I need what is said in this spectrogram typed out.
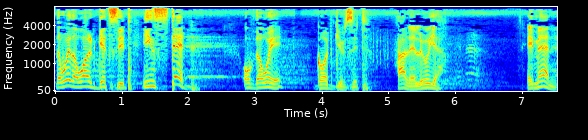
the way the world gets it instead of the way God gives it. Hallelujah. Amen.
